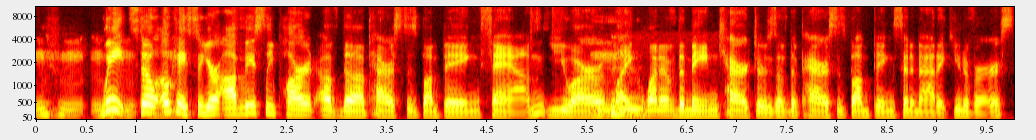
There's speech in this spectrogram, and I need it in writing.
Mhm, mhm, Wait, so mhm. okay, so you're obviously part of the Paris is Bumping fam. You are like one of the main characters of the Paris is Bumping cinematic universe.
